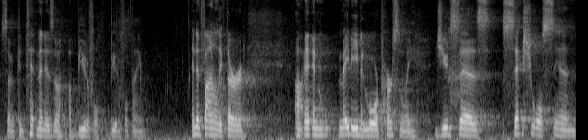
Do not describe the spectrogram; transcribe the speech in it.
So, contentment is a, a beautiful, beautiful thing. And then finally, third, uh, and, and maybe even more personally, Jude says, sexual sin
